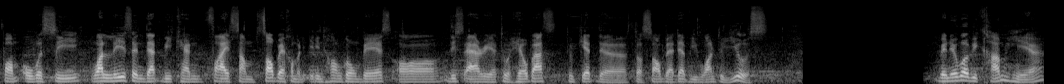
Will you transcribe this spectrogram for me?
from overseas. One reason that we can find some software company in Hong Kong base or this area to help us to get the, the software that we want to use. Whenever we come here,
